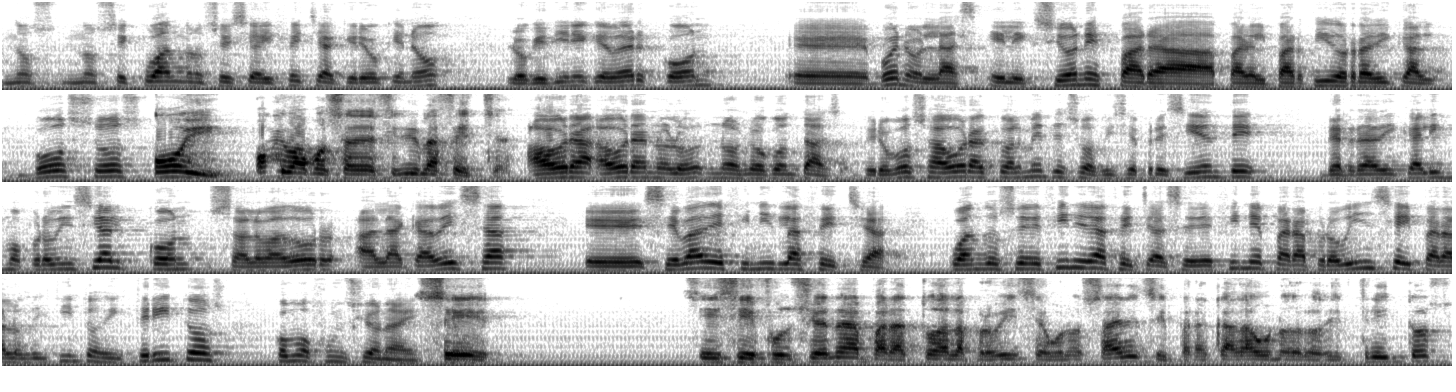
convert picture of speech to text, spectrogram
no, sé cuándo, no sé si hay fecha, creo que no, lo que tiene que ver con, bueno, las elecciones para, el Partido Radical. Vos sos... Hoy, hoy vamos a definir la fecha. Ahora, ahora nos, lo, nos lo contás, pero vos ahora actualmente sos vicepresidente del radicalismo provincial con Salvador a la cabeza. se va a definir la fecha. Cuando se define la fecha, ¿se define para provincia y para los distintos distritos? ¿Cómo funciona eso? Sí, Sí, sí, funciona para toda la provincia de Buenos Aires y para cada uno de los distritos.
